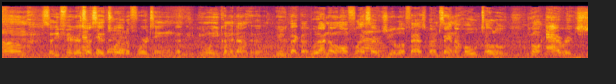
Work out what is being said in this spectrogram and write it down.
Um, so you figure that's why I That's it, said 12 to 14. Even when you're coming downhill, you like a, well, I know on flat Wow. surface you're a little faster, but I'm saying the whole total you're gonna average.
